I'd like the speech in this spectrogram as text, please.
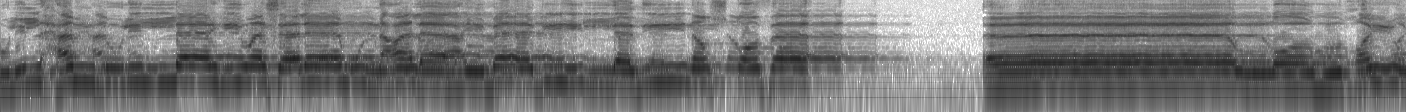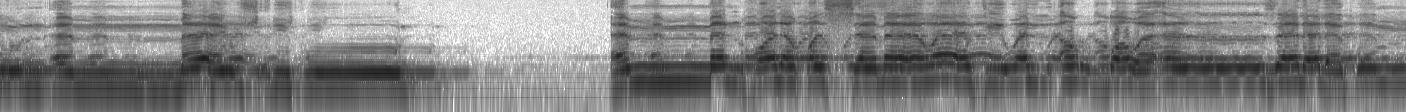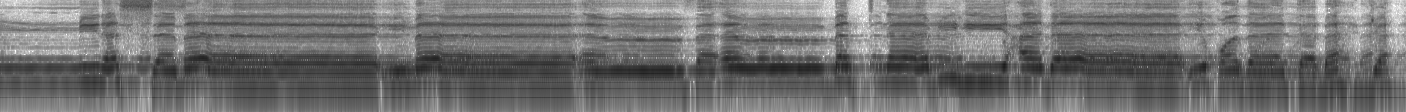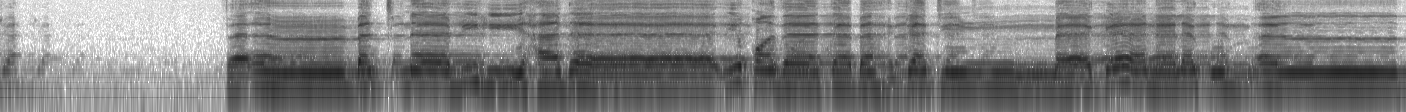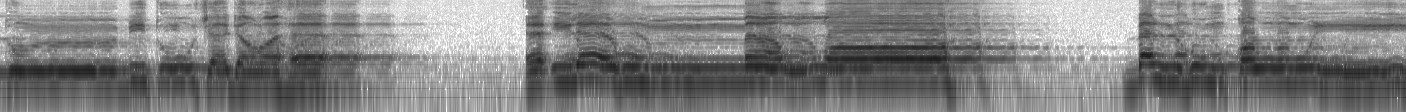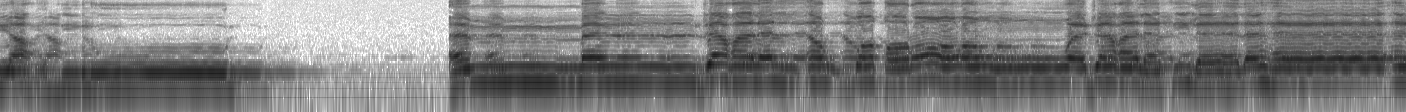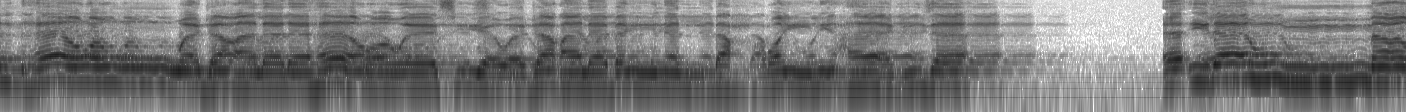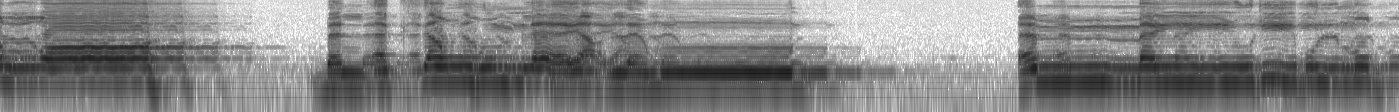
قل الحمد لله وسلام على عباده الذين اصطفى. الله خير أم ما يشركون. أمن خلق السماوات والأرض وأنزل لكم من السماء ماء فأنبتنا به حدائق ذات بهجة فأنبتنا به حدائق ذات بهجة ما كان لكم أن تنبتوا شجرها. أإله مع الله؟ بل هم قوم يعدلون. أمن جعل الأرض قرارا وجعل خلالها أنهارا وجعل لها رواسي وجعل بين البحرين حاجزا. أإله مع الله؟ بل أكثرهم لا يعلمون. أمن يجيب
